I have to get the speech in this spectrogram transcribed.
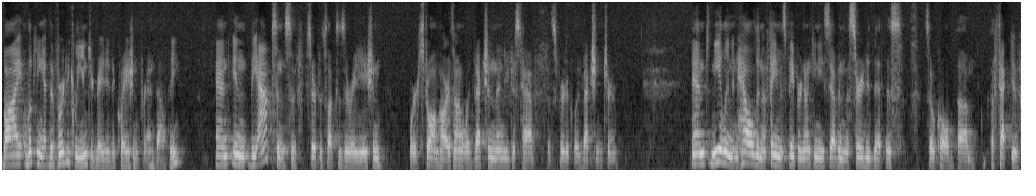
by looking at the vertically integrated equation for enthalpy. And in the absence of surface fluxes or radiation, or strong horizontal advection, then you just have this vertical advection term. And Neelin and Held, in a famous paper in 1987, asserted that this so-called um, effective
